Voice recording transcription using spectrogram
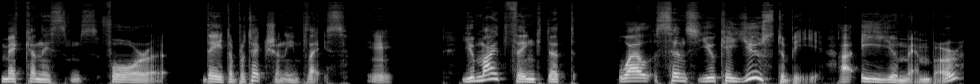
mechanisms for data protection in place. Mm. You might think that well, since UK used to be a EU member,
